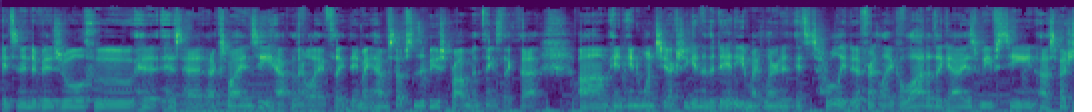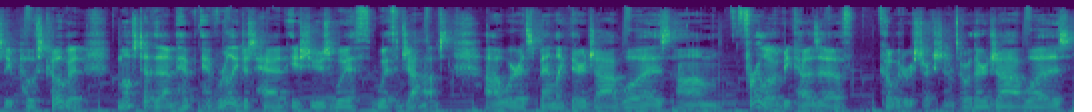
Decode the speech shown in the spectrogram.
it's an individual who ha- has had x y and z happen in their life. Like they might have a substance abuse problem and things like that. Um, and, and, once you actually get into the data you might learn it, it's totally different. Like a lot of the guys we've seen especially post covid most of them have, have really just had issues with with jobs uh, where it's been like their job was um, furloughed because of COVID restrictions, or their job was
